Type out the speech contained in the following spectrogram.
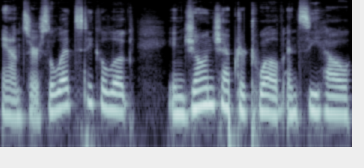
answer. So let's take a look in John chapter 12 and see how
